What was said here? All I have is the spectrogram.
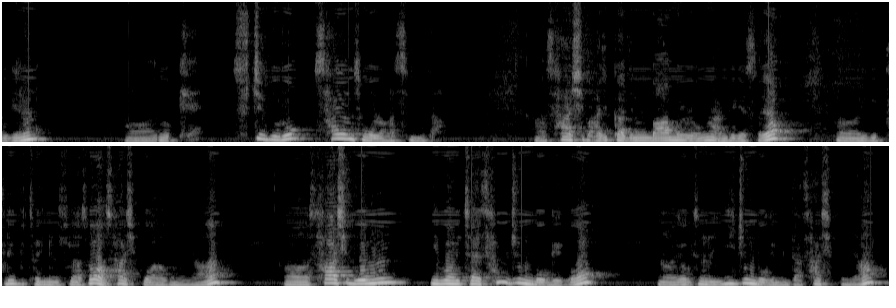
여기는 어, 이렇게 수직으로 4연속 올라갔습니다. 어, 40 아직까지는 마음을 놓으면 안 되겠어요. 어, 이게 불이 붙어 있는 수라서 45하고는요. 어, 45는 이번 2차에 3중복이고 어, 여기서는 2중복입니다. 40은요.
